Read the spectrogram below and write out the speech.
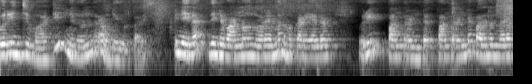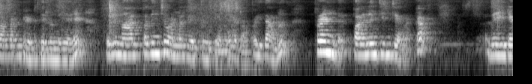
ഒരു ഇഞ്ച് മാറ്റി ഇങ്ങനെ ഒന്ന് റൗണ്ട് ചെയ്ത് കൊടുത്താൽ മതി. പിന്നെ ഇതാ ഇതിന്റെ വണ്ണം എന്ന് പറയുമ്പോൾ നമുക്കറിയാലോ ഒരു പന്ത്രണ്ട് പന്ത്രണ്ട് പതിനൊന്നര പന്ത്രണ്ട് എടുത്തിട്ടുണ്ട് ഞാൻ. ഒരു നാൽപ്പതിഞ്ച് വണ്ണം ചേർത്ത് കിട്ടിയാൽ മതി കേട്ടോ. അപ്പോൾ ഇതാണ് ഫ്രണ്ട് പതിനഞ്ചിഞ്ച് ഇറക്കം. അതിന്റെ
